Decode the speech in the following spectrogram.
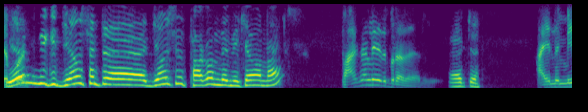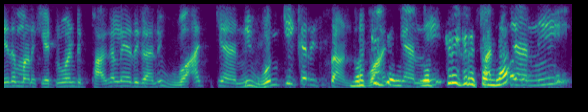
ఏం మీకు జేమ్స్ అంటే జేమ్స్ పగ ఉంది మీకేమన్నా పగలేదు బ్రదర్ ఓకే. ఆయన మీద మనకి ఎటువంటి పగలేదు కానీ వాక్యాన్ని వంకీకరిస్తాడు. వక్రీకరి- వాక్యాన్ని? సత్యాన్ని.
